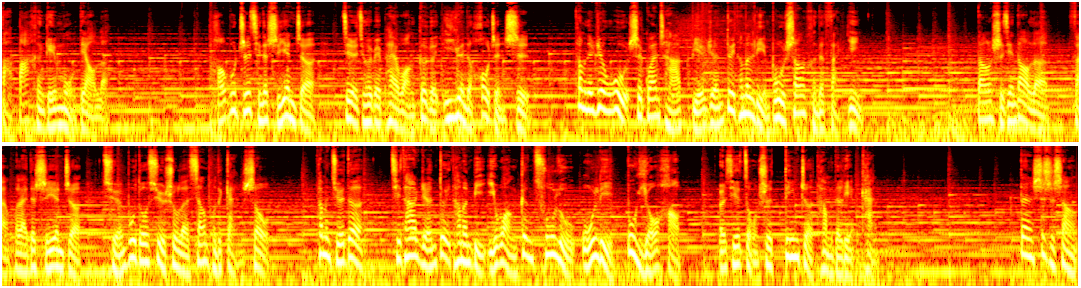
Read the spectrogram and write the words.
把疤痕给抹掉了。毫不知情的实验者，接着就会被派往各个医院的候诊室。他们的任务是观察别人对他们脸部伤痕的反应。当时间到了，返回来的实验者全部都叙述了相同的感受。他们觉得其他人对他们比以往更粗鲁、无礼、不友好，而且总是盯着他们的脸看。但事实上，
